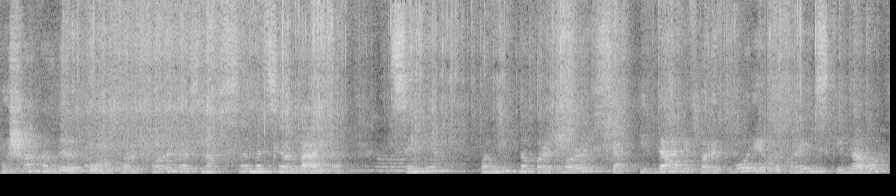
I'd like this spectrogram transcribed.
пошана до якого перетворилась на все національне. Це він помітно перетворився і далі перетворює український народ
